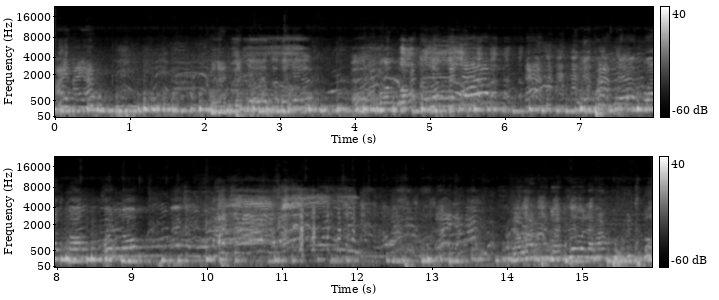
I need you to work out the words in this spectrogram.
ไปไปครับเหมือนเดิมก็เหมือนเดิมเออหมวกหมวกตกลงเหมือนเดิมนะหรือภาพเดิมหมวกตกคนล้มไอ้จมูกอาชาระวังระวังถนนคู่ระวังปูนคู่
